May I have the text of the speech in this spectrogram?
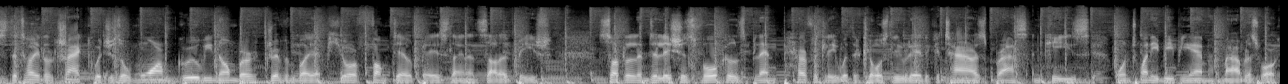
is the title track, which is a warm, groovy number driven by a pure funked out bassline and solid beat. Subtle and delicious vocals blend perfectly with the closely related guitars, brass, and keys. 120 BPM, marvellous work.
